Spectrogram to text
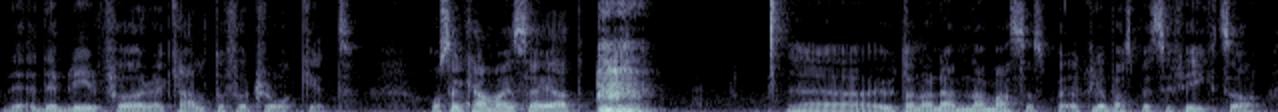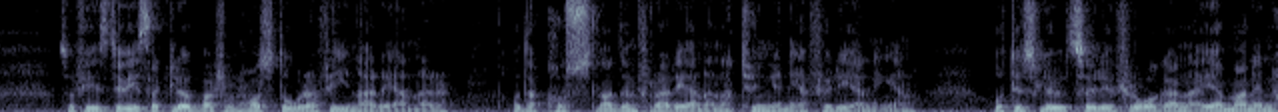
Det, det blir för kallt och för tråkigt. Och sen kan man ju säga att eh, utan att nämna massa klubbar specifikt så, så finns det vissa klubbar som har stora fina arenor och där kostnaden för arenorna tynger ner föreningen. Och till slut så är det frågan, är man en,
